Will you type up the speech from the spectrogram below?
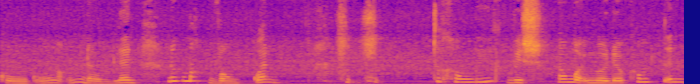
cùng cũng ngẩng đầu lên, nước mắt vòng quanh. tôi không biết vì sao mọi người đều không tin.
